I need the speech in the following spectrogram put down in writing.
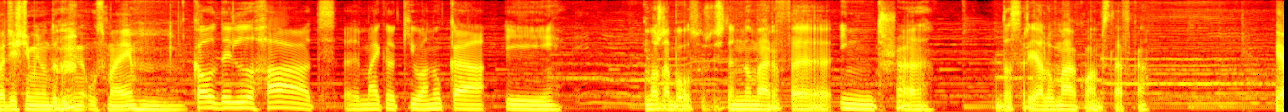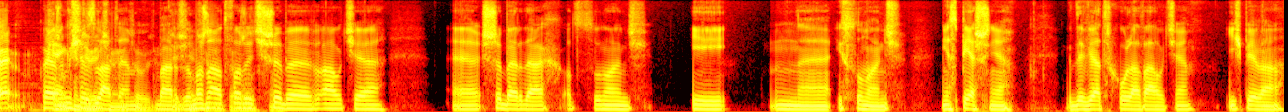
20 minut do godziny 8. Cold Little Heart, y, Michael Kiwanuka i można było usłyszeć ten numer w e, intrze do serialu Mała Kłamstewka. Ja, Kojarzy mi się z latem bardzo. Można otworzyć szyby w aucie, e, szyberdach odsunąć i, mm, i sunąć niespiesznie, gdy wiatr hula w aucie i śpiewa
